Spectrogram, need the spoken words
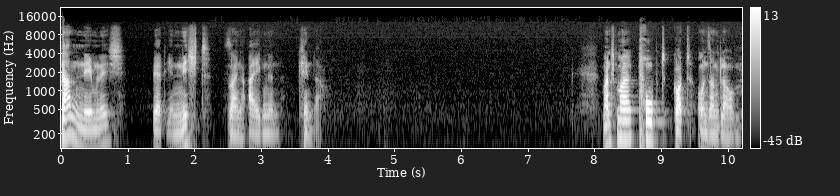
Dann nämlich werdet ihr nicht seine eigenen Kinder. Manchmal probt Gott unseren Glauben.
